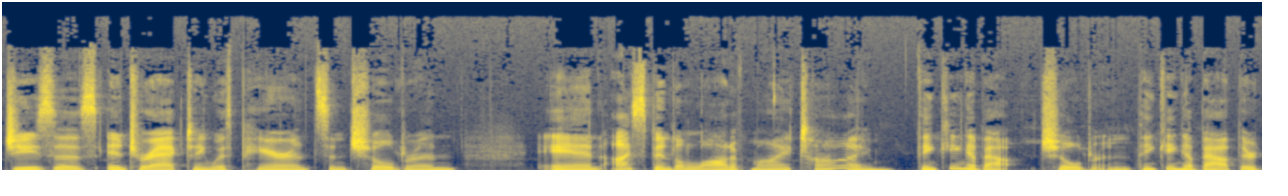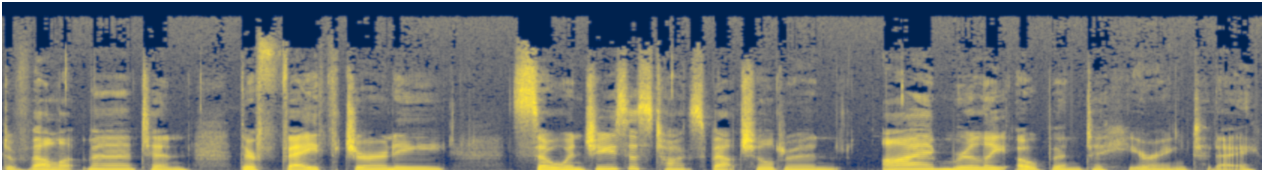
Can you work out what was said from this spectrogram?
Jesus interacting with parents and children. And I spend a lot of my time thinking about children, thinking about their development and their faith journey. So when Jesus talks about children, I'm really open to hearing today.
